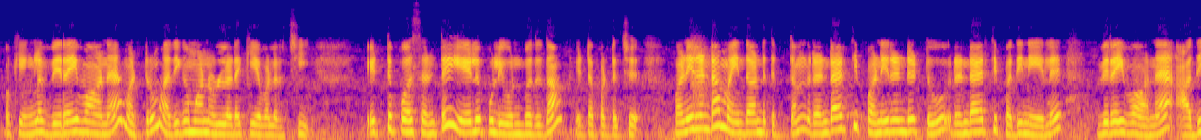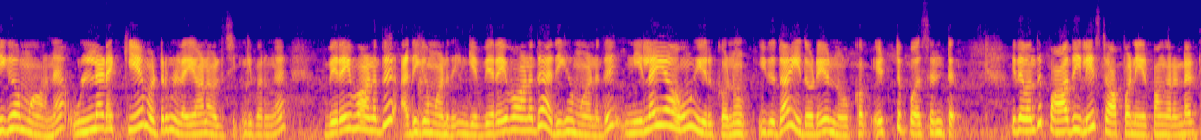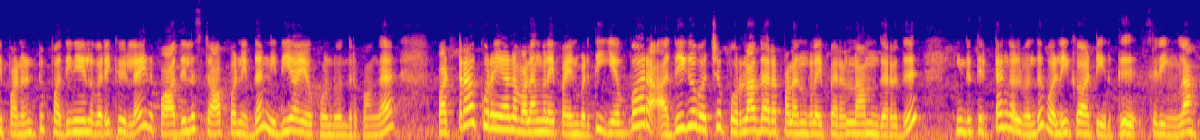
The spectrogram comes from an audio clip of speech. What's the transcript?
ஓகேங்களா விரைவான மற்றும் அதிகமான உள்ளடக்கிய வளர்ச்சி. எட்டு பர்சன்ட்டு ஏழு புள்ளி ஒன்பது தான் எட்டப்பட்டுச்சு. பன்னிரெண்டாம் ஐந்தாண்டு திட்டம் ரெண்டாயிரத்தி பன்னிரெண்டு டு ரெண்டாயிரத்தி பதினேழு விரைவான அதிகமான உள்ளடக்கிய மற்றும் நிலையான வளர்ச்சி. இங்கே பாருங்கள் விரைவானது அதிகமானது. இங்கே விரைவானது அதிகமானது நிலையாகவும் இருக்கணும். இதுதான் இதோடைய நோக்கம். எட்டு பர்சன்ட்டு இதை வந்து பாதியிலே ஸ்டாப் பண்ணியிருப்பாங்க. ரெண்டாயிரத்தி பன்னெண்டு பதினேழு வரைக்கும் இல்லை. இது பாதியில் ஸ்டாப் பண்ணிட்டு தான் நிதி ஆயோக் கொண்டு வந்திருப்பாங்க. பற்றாக்குறையான வளங்களை பயன்படுத்தி எவ்வாறு அதிகபட்ச பொருளாதார பலன்களை பெறலாம்ங்கிறது இந்த திட்டங்கள் வந்து வழிகாட்டியிருக்கு. சரிங்களா?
